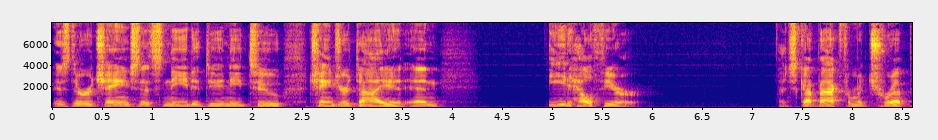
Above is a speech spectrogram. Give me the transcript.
Is there a change that's needed? Do you need to change your diet and eat healthier? I just got back from a trip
